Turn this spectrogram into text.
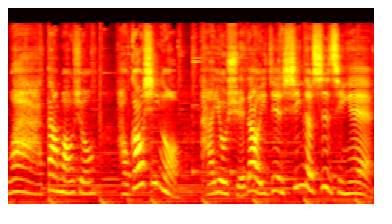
哇，大毛熊好高兴哦，他又学到一件新的事情哎。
